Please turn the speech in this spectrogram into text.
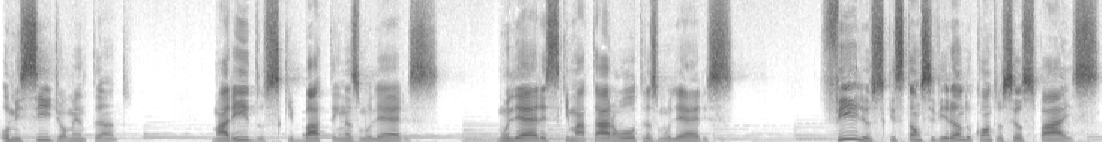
homicídio aumentando. Maridos que batem nas mulheres. Mulheres que mataram outras mulheres. Filhos que estão se virando contra os seus pais.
